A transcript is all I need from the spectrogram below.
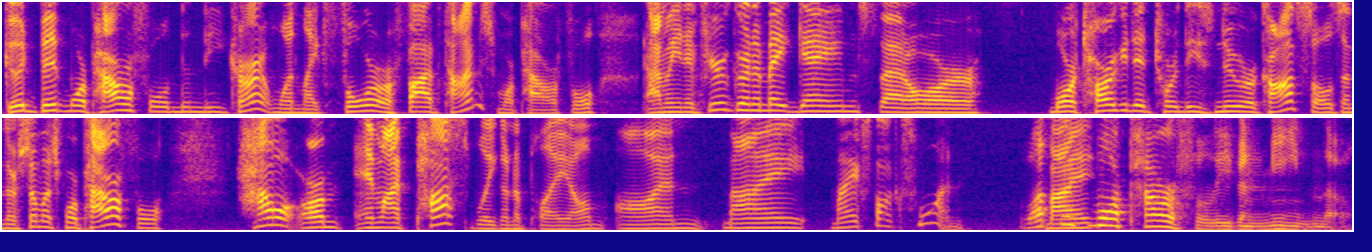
good bit more powerful than the current one, like four or five times more powerful. I mean, if you're going to make games that are more targeted toward these newer consoles and they're so much more powerful, how are, am I possibly going to play them on my my Xbox One? What My- does more powerful even mean though?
